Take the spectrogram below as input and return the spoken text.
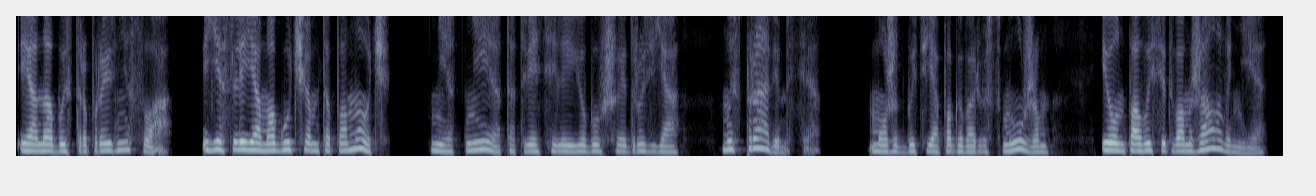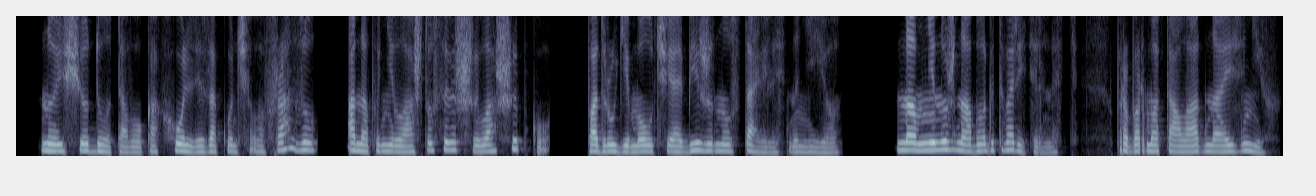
и она быстро произнесла, «Если я могу чем-то помочь...» «Нет, нет», — ответили ее бывшие друзья, «мы справимся. Может быть, я поговорю с мужем, и он повысит вам жалование?» Но еще до того, как Холли закончила фразу, она поняла, что совершила ошибку. Подруги молча и обиженно уставились на нее. «Нам не нужна благотворительность», — пробормотала одна из них.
